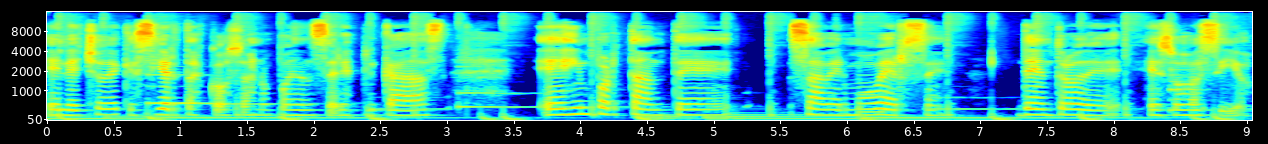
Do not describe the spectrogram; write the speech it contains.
el hecho de que ciertas cosas no pueden ser explicadas. Es importante saber moverse dentro de esos vacíos.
